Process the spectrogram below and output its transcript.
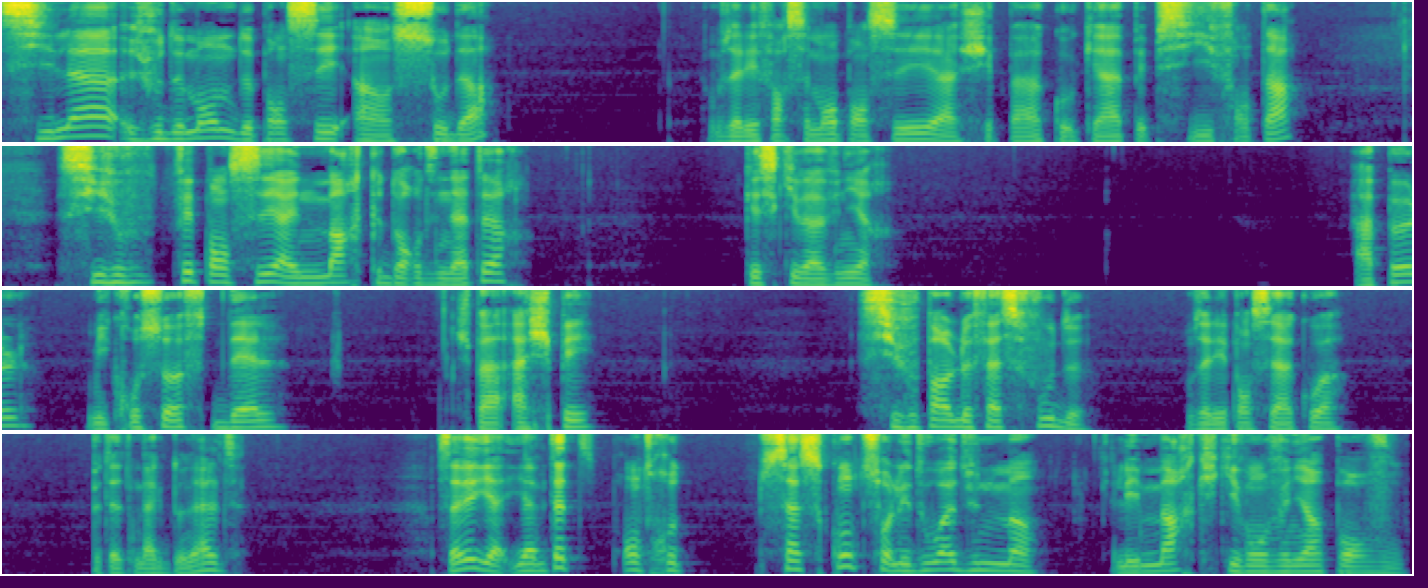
Si là je vous demande de penser à un soda, vous allez forcément penser à, je sais pas, Coca, Pepsi, Fanta. Si je vous fais penser à une marque d'ordinateur, qu'est-ce qui va venir? Apple, Microsoft, Dell, je sais pas, HP. Si je vous parle de fast-food, vous allez penser à quoi? Peut-être McDonald's Vous savez, il y a, peut-être entre... Ça se compte sur les doigts d'une main, les marques qui vont venir pour vous.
